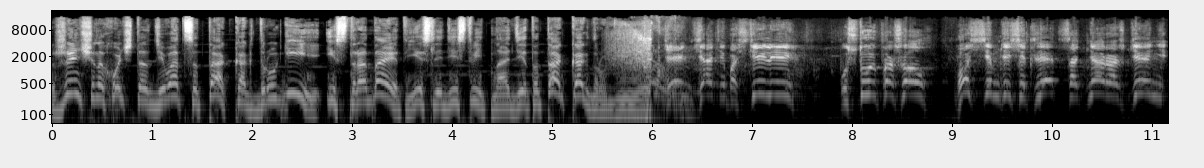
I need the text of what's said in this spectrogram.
Женщина хочет одеваться так, как другие, и страдает, если действительно одета так, как другие. День дяди Бастилии пустую прошел. 80 лет со дня рождения.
